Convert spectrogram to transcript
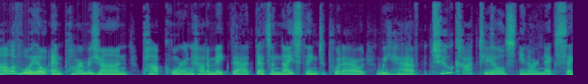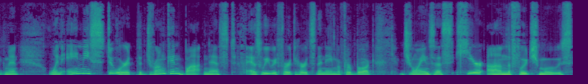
olive oil and Parmesan popcorn, how to make that. That's a nice thing to put out. We have two cocktails in our next segment when Amy Stewart, the drunken botanist, as we refer to her, it's the name of her book, joins us here on the Food Schmooze.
